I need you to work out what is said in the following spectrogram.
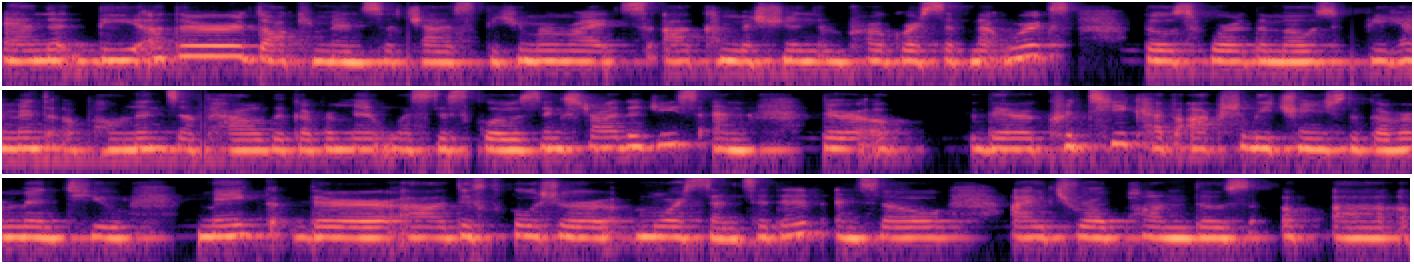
And the other documents, such as the Human Rights uh, Commission and Progressive Networks, those were the most vehement opponents of how the government was disclosing strategies and their their critique have actually changed the government to make their uh, disclosure more sensitive. And so I drew upon those uh,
